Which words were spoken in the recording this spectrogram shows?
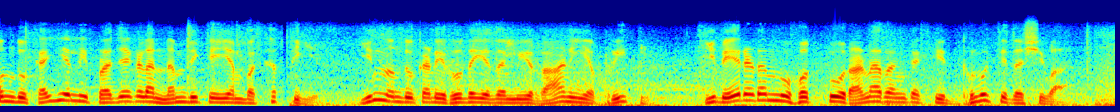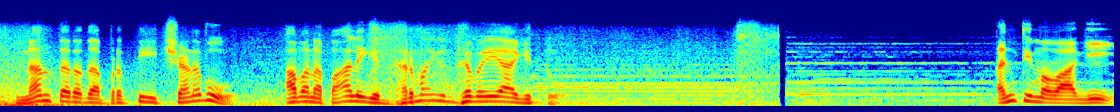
ಒಂದು ಕೈಯಲ್ಲಿ ಪ್ರಜೆಗಳ ನಂಬಿಕೆ ಎಂಬ ಕತ್ತಿಗೆ ಇನ್ನೊಂದು ಕಡೆ ಹೃದಯದಲ್ಲಿ ರಾಣಿಯ ಪ್ರೀತಿ. ಇವೆರಡನ್ನು ಹೊತ್ತು ರಣರಂಗಕ್ಕೆ ಧುಮುಕಿದ ಶಿವ. ನಂತರದ ಪ್ರತಿ ಕ್ಷಣವೂ ಅವನ ಪಾಲಿಗೆ ಧರ್ಮಯುದ್ಧವೇ ಆಗಿತ್ತು. ಅಂತಿಮವಾಗಿ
